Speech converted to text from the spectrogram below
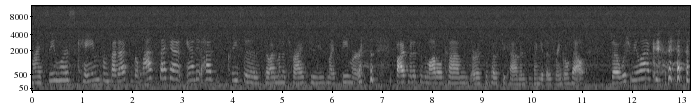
my seamless came from FedEx at the last second and it has creases, so I'm going to try to use my steamer five minutes before the model comes or is supposed to come and see if I can get those wrinkles out. So wish me luck.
